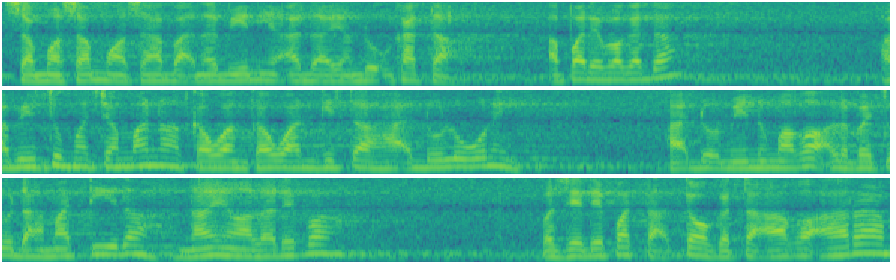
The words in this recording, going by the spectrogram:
sama-sama sahabat Nabi ni ada yang duk kata. Apa dia kata? Habis itu macam mana kawan-kawan kita hak dulu ni hak duk minum arak lepas itu dah mati dah. Nayalah depa. Pasal depa tak tahu kata arak haram.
